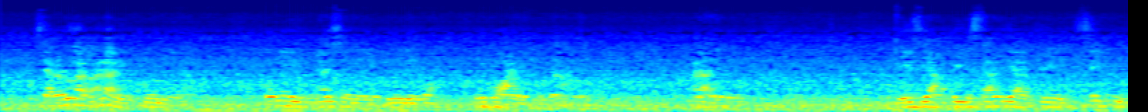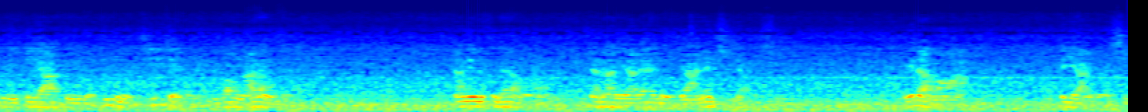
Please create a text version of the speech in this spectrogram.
။ဆရာတော်တို့ကတော့အဲ့ဒါတွေကိုကူနေတာ။ဘုန်းကြီးနိုင်စင်တွေလူတွေပေါ့။ဒီဘွားတွေဒီနာတွေအဲ့ဒါတွေဒီစရာပြီးစမ်းစရာပြီးစိတ်ကူတွေတရားပြီးတော့သူ့ကိုကြီးတယ်ဒီကောင်9000ကျော်တန်လေးတစ်ခုလဲတော့ကျန်တာတွေကလည်းအဲ့လိုညာနဲ့ချီတာရှိ ဒေတာကောင်ကတရားကျော်ရှိ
